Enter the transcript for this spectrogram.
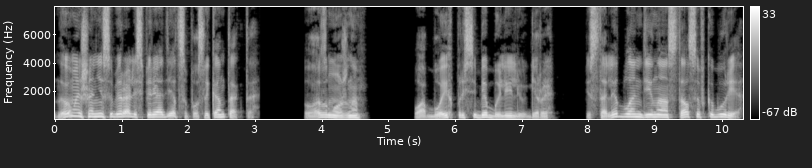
«Думаешь, они собирались переодеться после контакта?» «Возможно». У обоих при себе были люгеры. Пистолет блондина остался в кобуре.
